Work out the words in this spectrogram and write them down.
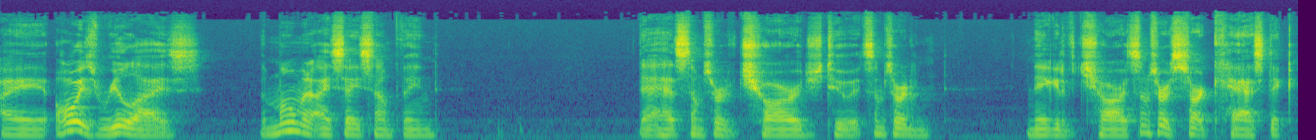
I always realize the moment I say something that has some sort of charge to it, some sort of negative charge, some sort of sarcastic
